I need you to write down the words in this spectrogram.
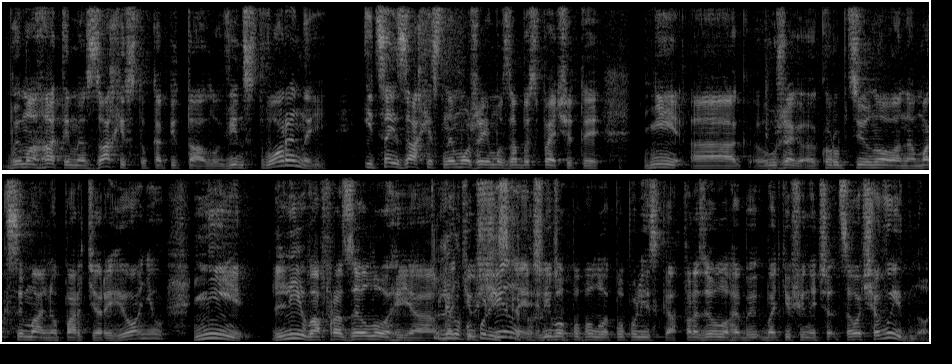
вимагатиме захисту капіталу, він створений, і цей захист не може йому забезпечити ні а, уже корупціонована максимально партія регіонів, ні ліва фразеологія батьківщини, по лівопопулістська фразеологія батьківщини. Це- Це очевидно.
